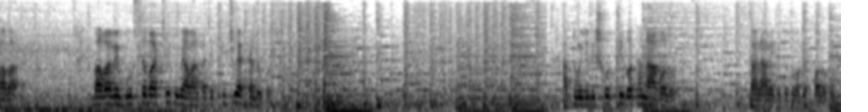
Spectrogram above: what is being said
বাবা বাবা আমি বুঝতে পারছি তুমি আমার কাছে কিছু একটা লুকোচ্ছ। আর তুমি যদি সত্যি কথা না বলো তাহলে আমি কিন্তু তোমাকে ফলো করব।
